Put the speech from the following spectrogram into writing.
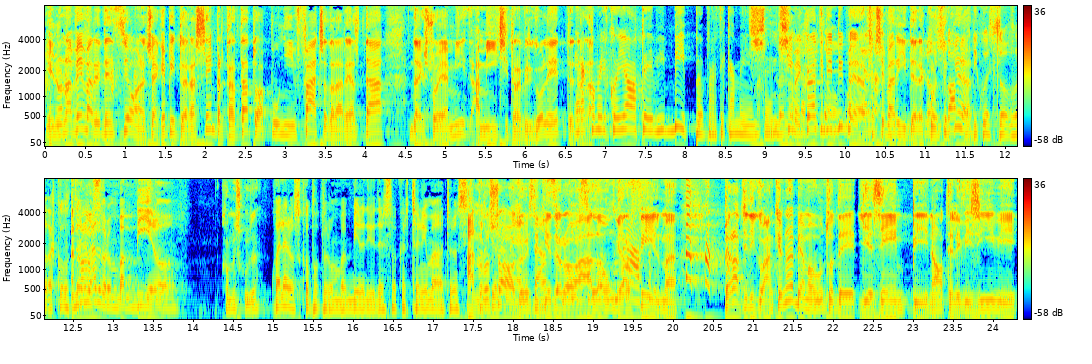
e non aveva redenzione, cioè capito? Era sempre trattato a pugni in faccia dalla realtà, dai suoi ami- amici, tra virgolette. Era dalla- come il coyote Bip Bip praticamente. Non Sì, ma il Coyote Bip era faceva ridere. Lo Questo scopo era- di questo racconto Ah, so. per un bambino. Come scusa? Qual è lo scopo per un bambino di vedere questo cartone animato? Non si Ah, non lo so, dovresti chiederlo alla Ungaro. Film. Però ti dico, anche noi abbiamo avuto degli esempi no, televisivi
